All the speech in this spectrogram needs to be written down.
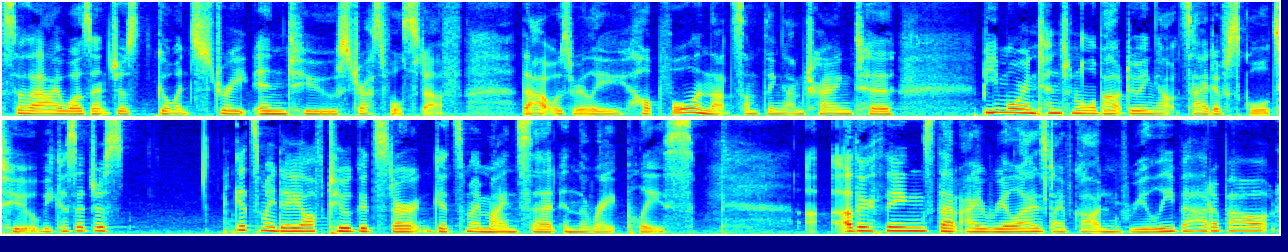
so that I wasn't just going straight into stressful stuff. That was really helpful, and that's something I'm trying to be more intentional about doing outside of school too, because it just gets my day off to a good start, gets my mindset in the right place. Uh, other things that I realized I've gotten really bad about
